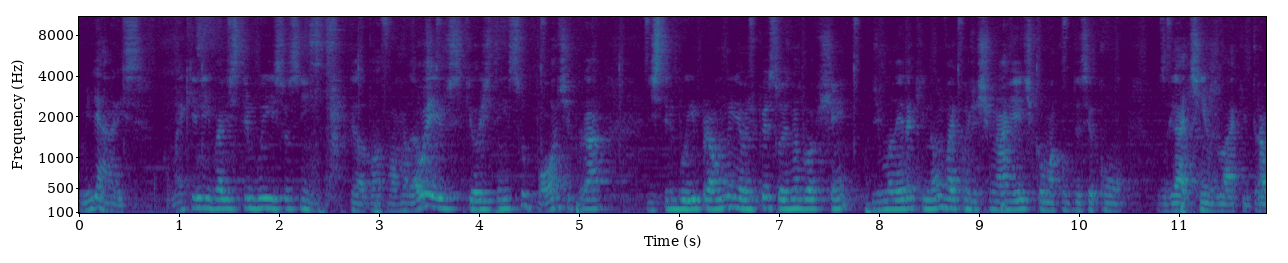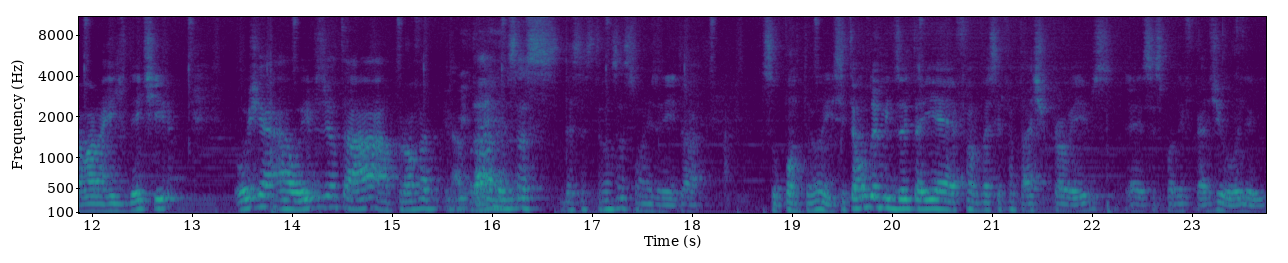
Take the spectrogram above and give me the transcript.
Milhares. como é que ele vai distribuir isso assim? Pela plataforma da Waves, que hoje tem suporte para distribuir para um milhão de pessoas na blockchain, de maneira que não vai congestionar a rede, como aconteceu com os gatinhos lá que travaram a rede de tira. Hoje a a Waves já está à prova, à prova dessas, dessas transações aí, tá suportando isso. Então 2018 aí é, vai ser fantástico para Waves, é, vocês podem ficar de olho aí.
